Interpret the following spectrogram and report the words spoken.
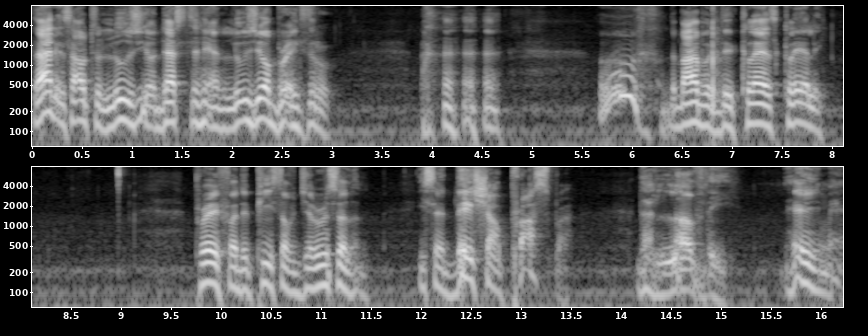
That is how to lose your destiny and lose your breakthrough. Ooh, the Bible declares clearly pray for the peace of Jerusalem. He said, They shall prosper that love thee. Amen.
